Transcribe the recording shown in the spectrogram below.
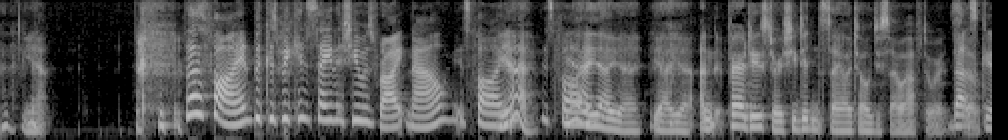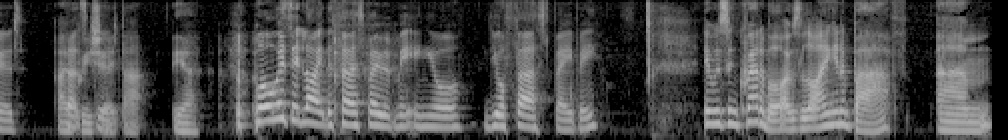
Yeah. That's fine because we can say that she was right now. It's fine. Yeah. It's fine. Yeah, yeah, yeah, yeah, yeah. And fair dues to her, she didn't say I told you so afterwards. That's so good. I That's appreciate good. that. Yeah. what was it like the first moment meeting your your first baby? It was incredible. I was lying in a bath um,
